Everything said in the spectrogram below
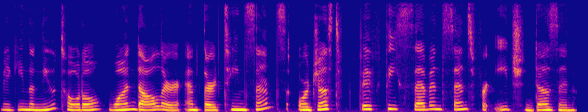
making the new total $1.13 or just 57 cents for each dozen,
